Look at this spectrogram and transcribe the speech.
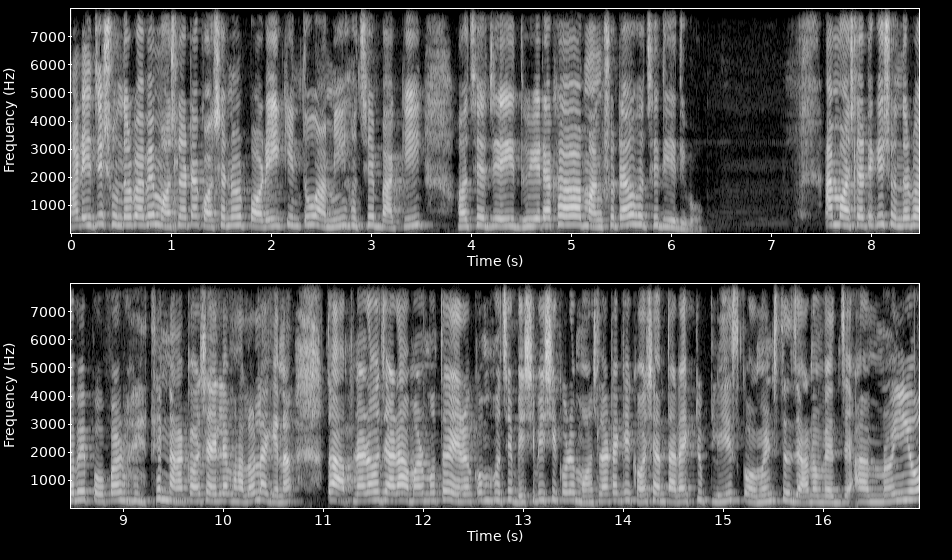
আর এই যে সুন্দরভাবে মশলাটা কষানোর পরেই কিন্তু আমি হচ্ছে বাকি হচ্ছে যেই ধুয়ে রাখা মাংসটাও হচ্ছে দিয়ে দিব। আর মশলাটাকে সুন্দরভাবে প্রপার হয়েতে না কষাইলে ভালো লাগে না। তো আপনারাও যারা আমার মতো এরকম হচ্ছে বেশি বেশি করে মশলাটাকে কষান, তারা একটু প্লিজ কমেন্টসে জানাবেন যে আমিও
